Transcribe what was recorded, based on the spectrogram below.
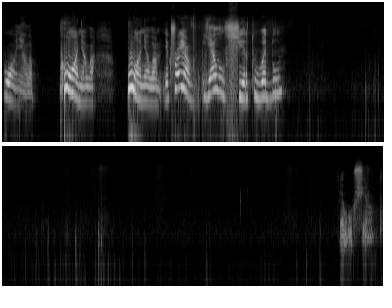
Поняла. Поняла. Поняла. Якщо я в Yellow Shirt введу. Yellow Shirt.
